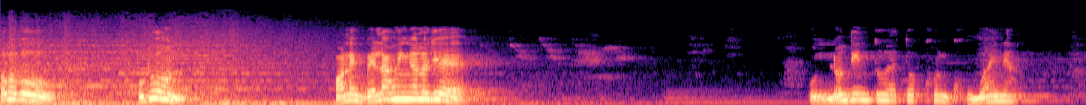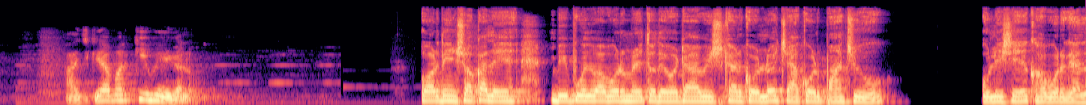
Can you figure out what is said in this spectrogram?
ও বাবু উঠুন। অনেক বেলা হয়ে গেল যে। অন্যদিন তো এতক্ষণ ঘুমাই না। আজকে আবার কি হয়ে গেল? পরদিন সকালে বিপুল বাবুর মৃতদেহটা আবিষ্কার করল চাকর পাঁচু। পুলিশে খবর গেল।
